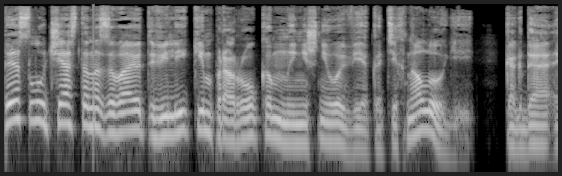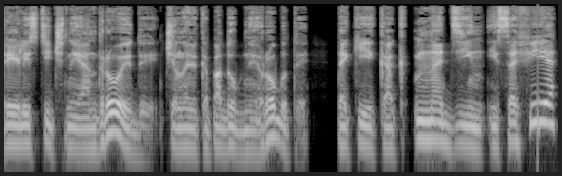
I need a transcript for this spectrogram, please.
Теслу часто называют великим пророком нынешнего века технологий, когда реалистичные андроиды, человекоподобные роботы, такие как Надин и София,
